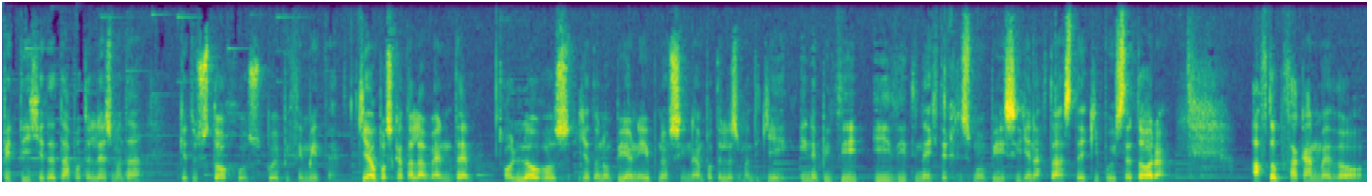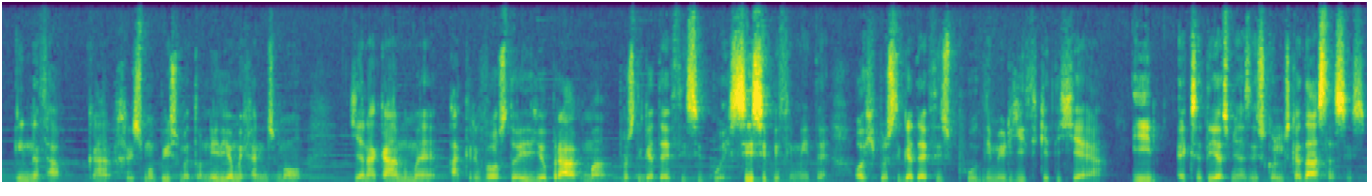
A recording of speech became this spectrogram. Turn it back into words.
πετύχετε τα αποτελέσματα και τους στόχους που επιθυμείτε. Και όπως καταλαβαίνετε, ο λόγος για τον οποίο η ύπνωση είναι αποτελεσματική είναι επειδή ήδη την έχετε χρησιμοποιήσει για να φτάσετε εκεί που είστε τώρα. Αυτό που θα κάνουμε εδώ είναι θα χρησιμοποιήσουμε τον ίδιο μηχανισμό για να κάνουμε ακριβώς το ίδιο πράγμα προς την κατεύθυνση που εσείς επιθυμείτε, όχι προς την κατεύθυνση που δημιουργήθηκε τυχαία ή εξαιτίας μιας δύσκολης κατάστασης.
